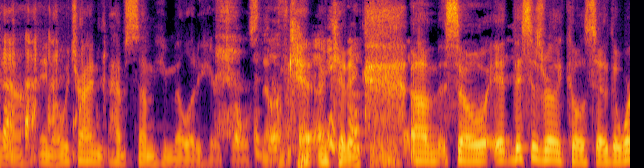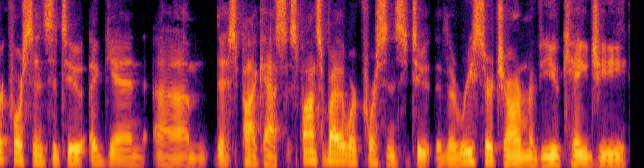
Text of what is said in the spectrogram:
yeah, you know, we try and have some humility here, Jules. No, I'm, kidding. I'm kidding um, so it, this is really cool. So the Workforce Institute, again, um, this podcast is sponsored by the Workforce Institute, the, the research arm of UKG.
